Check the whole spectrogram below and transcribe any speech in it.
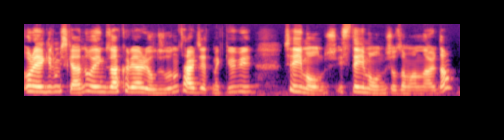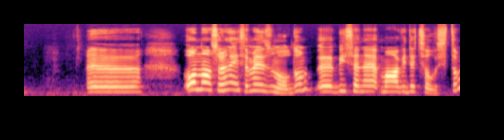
oraya girmişken de o en güzel kariyer yolculuğunu tercih etmek gibi bir şeyim olmuş, isteğim olmuş o zamanlarda. Ee, ondan sonra neyse mezun oldum. Ee, bir sene Mavi'de çalıştım.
